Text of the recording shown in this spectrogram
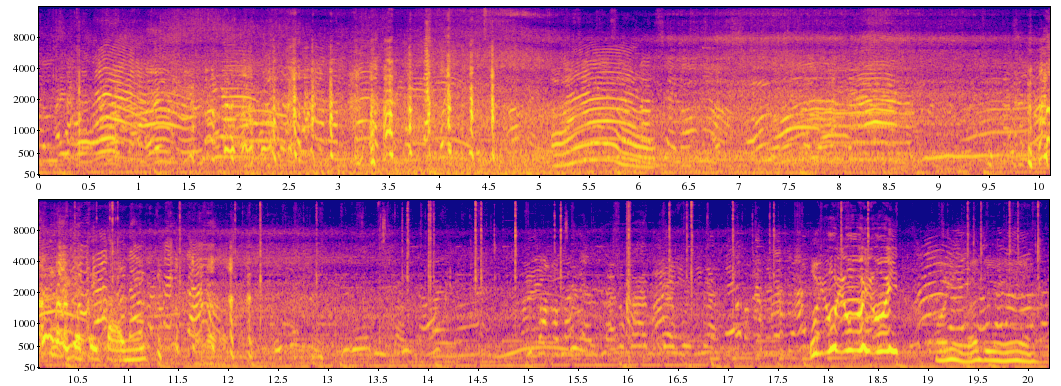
doon sa kanan. Talaga Titanic. Uy, uy, uy, uy! Uy, ano yun?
